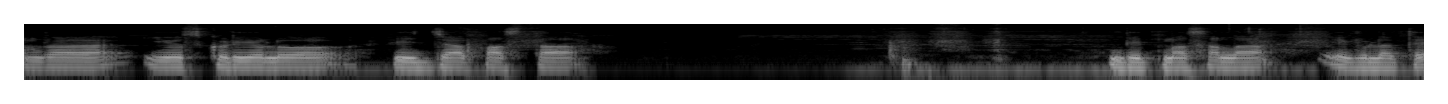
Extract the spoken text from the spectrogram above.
আমরা ইউজ করি হলো পিৎজা পাস্তা বিফ মশালা এগুলাতে।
